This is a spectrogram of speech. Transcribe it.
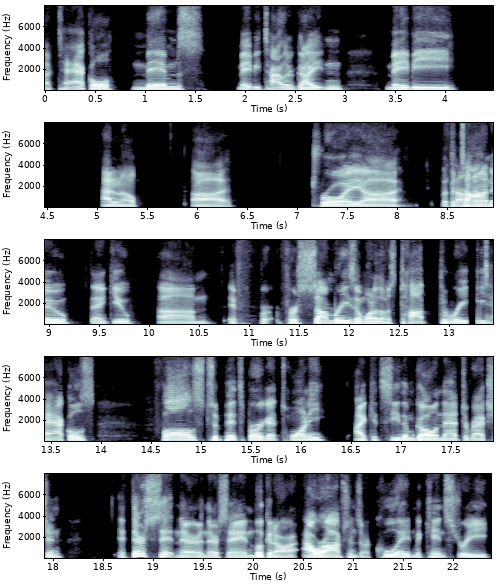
a tackle, Mims, maybe Tyler Guyton, maybe I don't know, uh Troy uh Fautanu. Fautanu. Thank you. Um, if for, for some reason one of those top three tackles falls to Pittsburgh at 20, I could see them go in that direction. If they're sitting there and they're saying, look at our our options are Kool-Aid McKinstry,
